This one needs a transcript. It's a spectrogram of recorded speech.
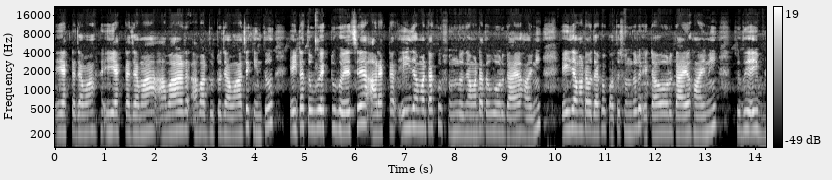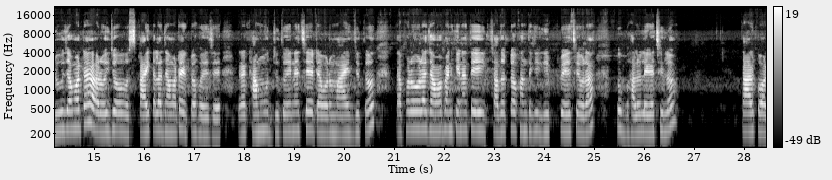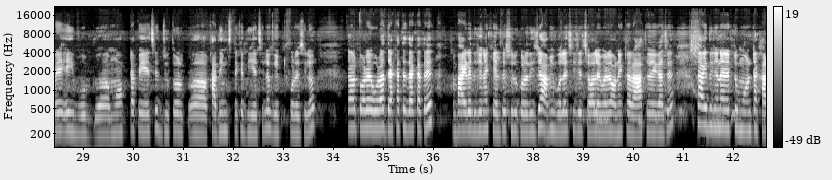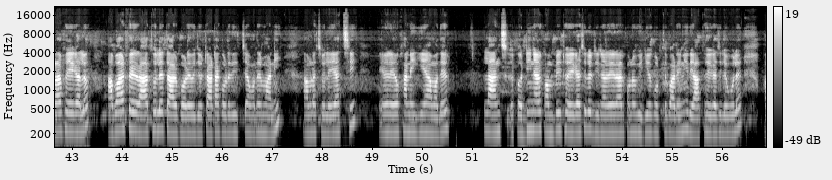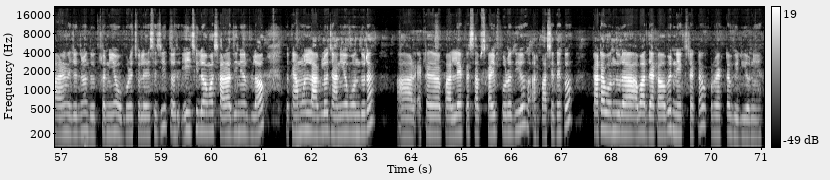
এই একটা জামা, এই একটা জামা, আবার আবার দুটো জামা আছে, কিন্তু এইটা তবু একটু হয়েছে, আর একটা, এই জামাটা খুব সুন্দর, জামাটা তবু ওর গায়ে হয়নি। এই জামাটাও দেখো কত সুন্দর, এটাও ওর গায়ে হয়নি। শুধু এই ব্লু জামাটা আর ওই যে স্কাই কালার জামাটা একটু হয়েছে। এটা ঠাম্মুর জুতো এনেছে, এটা ওর মায়ের জুতো। তারপরে ওরা জামা প্যান্ট কেনাতে এই চাদরটা ওখান থেকে গিফট পেয়েছে ওরা। খুব ভালো লেগেছিলো। তারপরে এই মগটা পেয়েছে, জুতোর খাদিমস থেকে দিয়েছিল গিফট করেছিল। তারপরে ওরা দেখাতে দেখাতে বাইরে দুজনে খেলতে শুরু করে দিয়েছে। আমি বলেছি যে, চল এবারে অনেকটা রাত হয়ে গেছে। তাই দুজনের একটু মনটা খারাপ হয়ে গেল। আবার ফের রাত হলে তারপরে ওই যে টাটা করে দিচ্ছে আমাদের মানি। আমরা চলে যাচ্ছি। এবারে ওখানে গিয়ে আমাদের লাঞ্চ ডিনার কমপ্লিট হয়ে গেছিল। ডিনারের আর কোনো ভিডিও করতে পারিনি, রাত হয়ে গেছিল বলে। আর নিজের জন্য দুধটা নিয়ে ওপরে চলে এসেছি। তো এই ছিল আমার সারা দিনের ব্লগ তো কেমন লাগল জানিও বন্ধুরা। আর একটা, পারলে একটা সাবস্ক্রাইব করে দিও। আর পাশে দেখো। টাটা বন্ধুরা, আবার দেখা হবে নেক্সট একটা, কোনো একটা ভিডিও নিয়ে।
